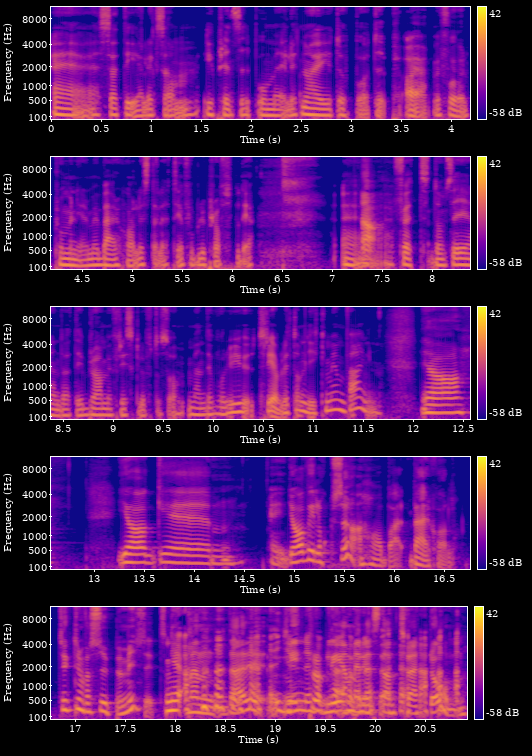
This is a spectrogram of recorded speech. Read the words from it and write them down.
Eh, så att det är liksom i princip omöjligt. Nu har jag gett upp och typ, ah, ja, vi får väl promenera med bärsjal istället. Jag får bli proffs på det. Eh, Ja. För att de säger ändå att det är bra med frisk luft och så. Men det vore ju trevligt om det gick med en vagn. Ja, jag, eh, jag vill också ha bär, bärsjal. Tyckte det var supermysigt. Ja. Men där är, mitt problem är nästan tvärtom.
